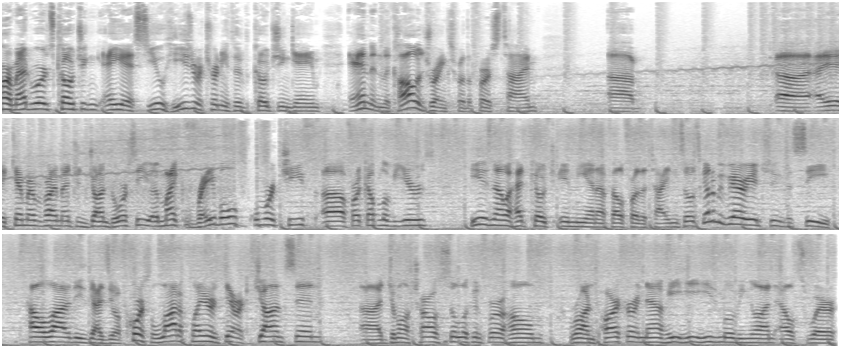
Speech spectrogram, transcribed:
Herm Edwards coaching ASU. He's returning to the coaching game and in the college ranks for the first time. Uh, uh I can't remember if I mentioned John Dorsey, uh, Mike Vrabel, former chief uh, for a couple of years. He is now a head coach in the NFL for the Titans. So it's going to be very interesting to see how a lot of these guys do. Of course, a lot of players. Derrick Johnson. Uh, Jamaal Charles still looking for a home. Ron Parker, and now he, he he's moving on elsewhere.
